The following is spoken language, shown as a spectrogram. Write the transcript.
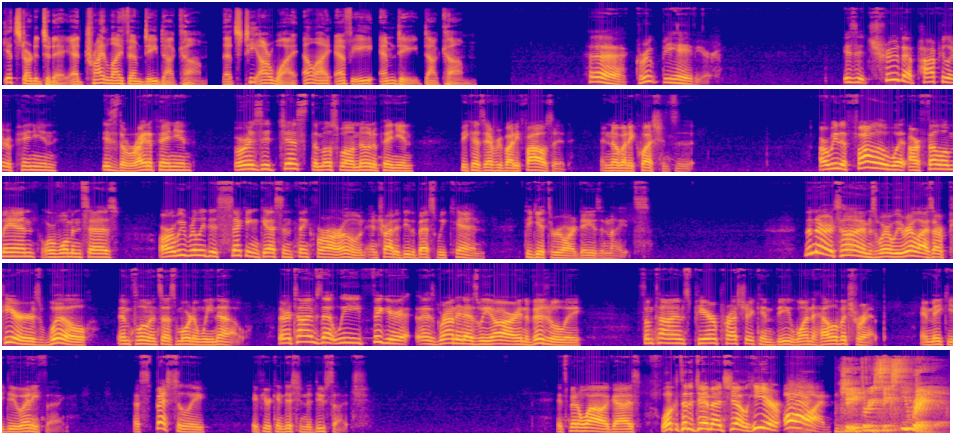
Get started today at trylifemd.com. That's T R Y L I F E M D.com. Group behavior. Is it true that popular opinion is the right opinion, or is it just the most well known opinion because everybody follows it and nobody questions it? Are we to follow what our fellow man or woman says, or are we really to second guess and think for our own and try to do the best we can to get through our days and nights? Then there are times where we realize our peers will influence us more than we know. There are times that we figure, as grounded as we are individually, sometimes peer pressure can be one hell of a trip and make you do anything, especially if you're conditioned to do such. It's been a while, guys. Welcome to the J Man Show here on J360 Radio.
